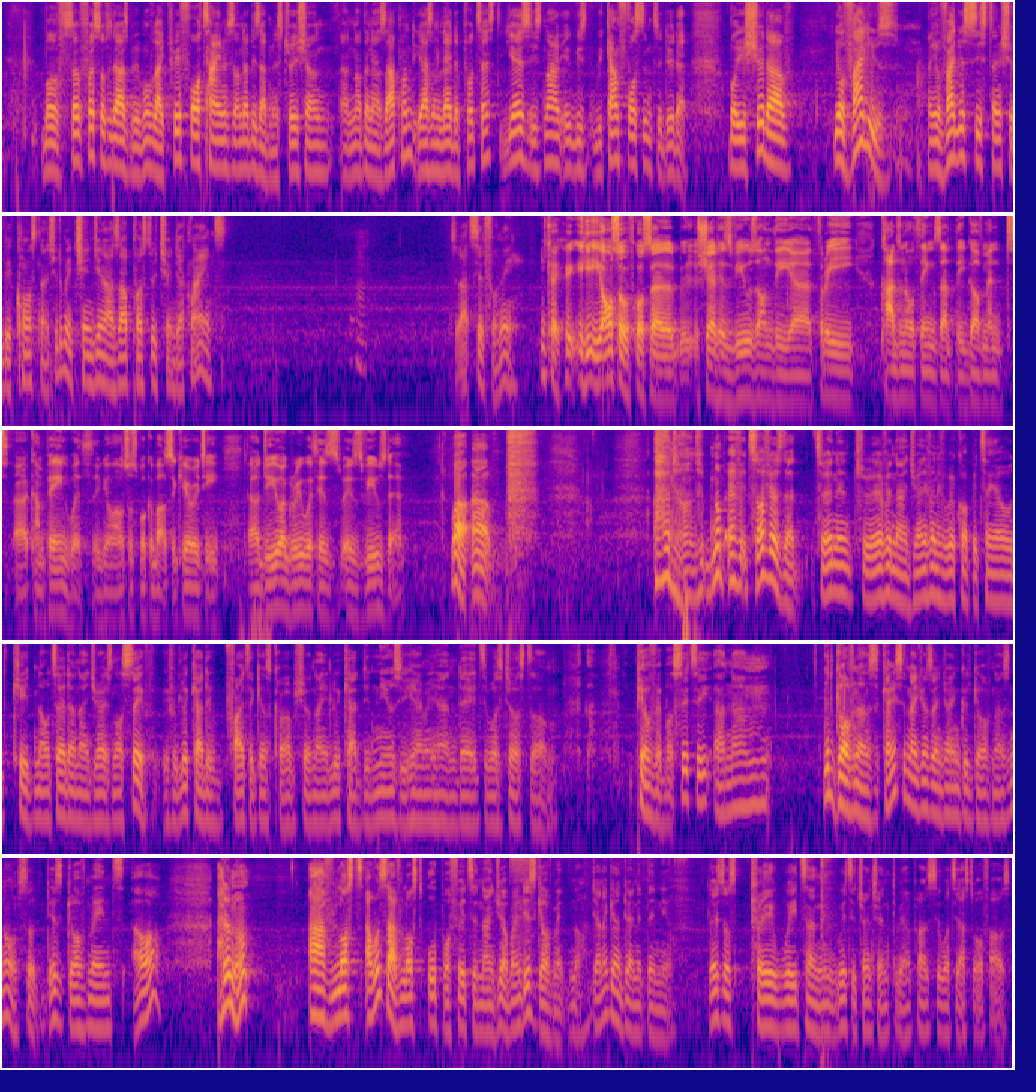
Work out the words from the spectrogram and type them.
But so first subsidy has been removed like three, four times under this administration and nothing has happened. He hasn't led a protest. Yes, it's not, it, we can't force him to do that. But you should have, your values and your value system should be constant. Shouldn't be changing as opposed to change their clients. So that's it for me. Okay. He also, of course, uh, shared his views on the uh, three cardinal things that the government uh, campaigned with. You know, also spoke about security. Uh, do you agree with his, his views there? Well, uh, I don't know. it's obvious that to, any, to every Nigerian, even if you wake up a 10-year-old kid now tell that Nigeria is not safe. If you look at the fight against corruption and you look at the news you hear here and there, it was just um, pure verbosity and um, good governance. Can you say Nigerians are enjoying good governance? No. So this government, oh, I don't know. I've lost, I won't say I've lost hope or faith in Nigeria, but in this government, no, they're not going to do anything new. Let's just pray, wait, and wait to 2023 and see what he has to offer us.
